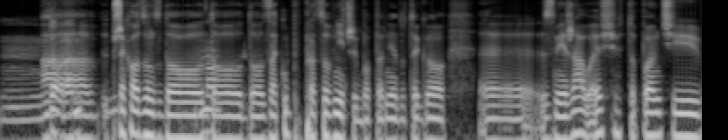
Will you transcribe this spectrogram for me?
Mm, A przechodząc do, no. do, do zakupów pracowniczych, bo pewnie do tego e, zmierzałeś, to powiem Ci,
